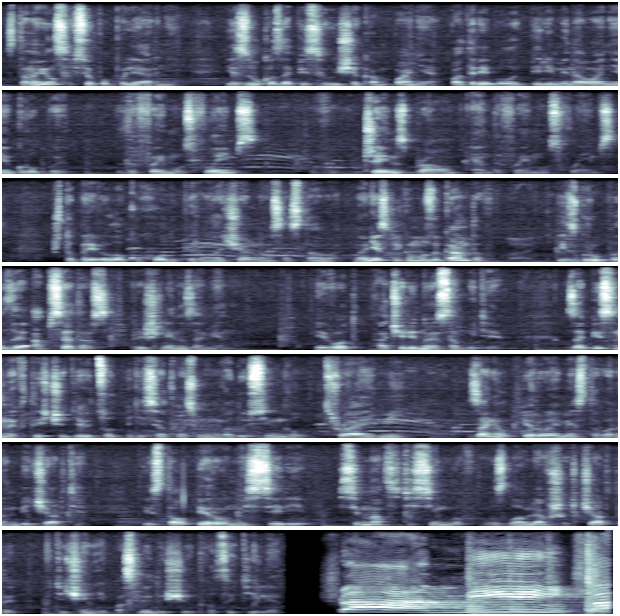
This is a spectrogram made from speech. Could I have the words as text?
Становился все популярней, и звукозаписывающая компания потребовала переименования группы The Famous Flames в James Brown and the Famous Flames, что привело к уходу первоначального состава, но несколько музыкантов из группы The Upsetters пришли на замену. И вот очередное событие. Записанный в 1958 году сингл Try Me занял первое место в R&B чарте – и стал первым из серии 17 синглов, возглавлявших чарты в течение последующих 20 лет. Try me, try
